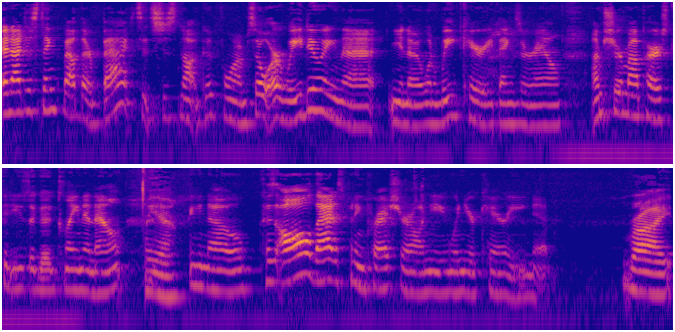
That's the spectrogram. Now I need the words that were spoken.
and I just think about their backs. It's just not good for them. So, are we doing that? You know, when we carry things around, I'm sure my purse could use a good cleaning out Yeah. you know, because all that is putting pressure on you when you're carrying it. Right,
